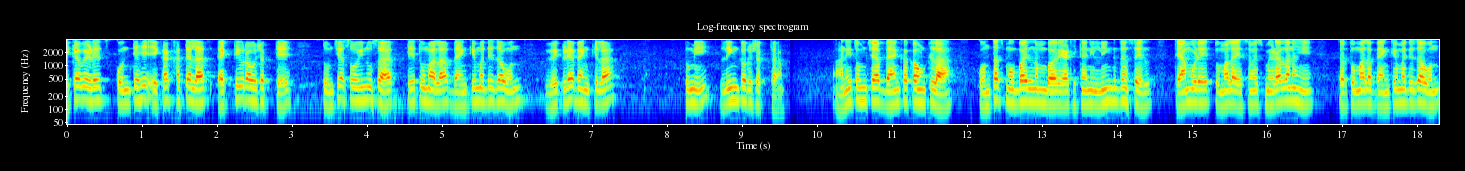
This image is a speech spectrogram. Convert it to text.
एका वेळेस कोणत्याही एका खात्यालाच ॲक्टिव्ह राहू शकते. तुमच्या सोयीनुसार ते तुम्हाला बँकेमध्ये जाऊन वेगळ्या बँकेला तुम्ही लिंक करू शकता. आणि तुमच्या बँक अकाउंटला कोणताच मोबाईल नंबर या ठिकाणी लिंक नसेल त्यामुळे तुम्हाला एस एम एस मिळाला नाही तर तुम्हाला बँकेमध्ये जाऊन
